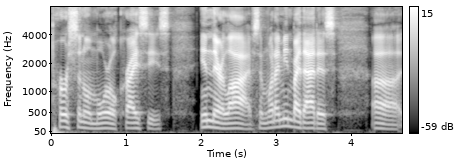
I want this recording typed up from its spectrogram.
personal moral crises in their lives. And what I mean by that is uh,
